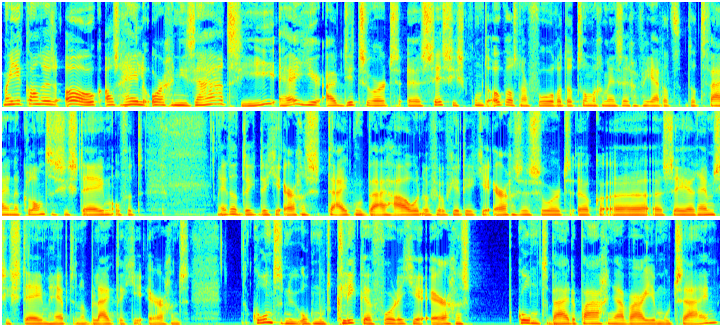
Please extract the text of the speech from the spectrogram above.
Maar je kan dus ook als hele organisatie, hè, hier uit dit soort uh, sessies komt ook wel eens naar voren dat sommige mensen zeggen van ja, dat, dat fijne klantensysteem of het dat, dat je ergens tijd moet bijhouden. Of, of je, dat je ergens een soort uh, uh, CRM-systeem hebt. En dan blijkt dat je ergens continu op moet klikken voordat je ergens komt bij de pagina waar je moet zijn.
